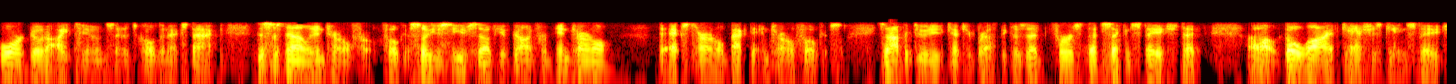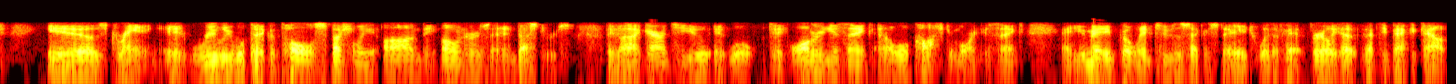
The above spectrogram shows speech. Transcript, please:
Or go to iTunes and it's called The Next Act. This is now an internal fo- focus. So you see yourself, you've gone from internal to external back to internal focus. It's an opportunity to catch your breath because that first, that second stage, that uh, go live, cash is king stage, is draining. It really will take a toll, especially on the owners and investors. Because I guarantee you it will take longer than you think and it will cost you more than you think. And you may go into the second stage with a fairly hefty bank account.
